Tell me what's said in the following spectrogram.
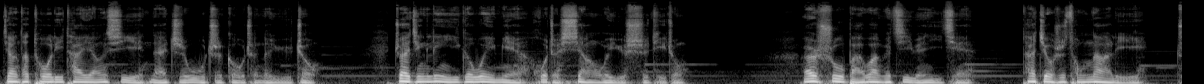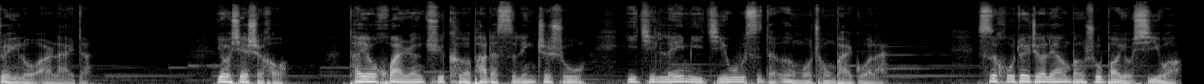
将它脱离太阳系乃至物质构成的宇宙。拽进另一个位面或者相位与实体中，而数百万个纪元以前，它就是从那里坠落而来的。有些时候，他又换人取可怕的死灵之书以及雷米吉乌斯的恶魔崇拜过来，似乎对这两本书抱有希望，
